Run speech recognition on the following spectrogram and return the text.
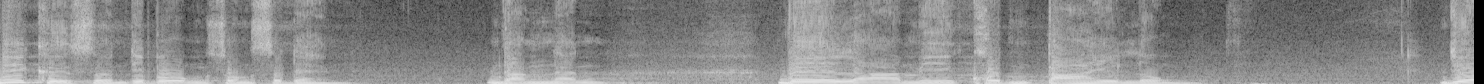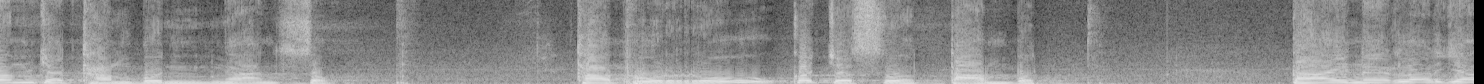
นี่คือส่วนที่พระองค์ทรงแสดง ดังนั้น เวลามีคนตายลงยอมจะทำบุญงานศพ ถ้าผู้รู้ก็จะสวดตามบท ตายในระยะ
